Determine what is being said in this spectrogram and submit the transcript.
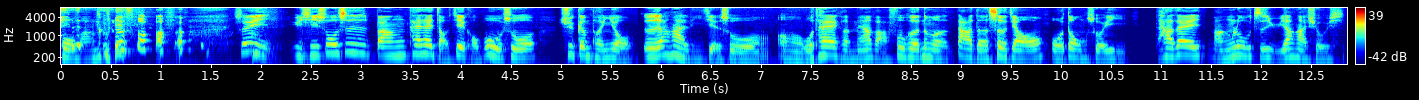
火忙，没错，所以与其说是帮太太找借口，不如说去跟朋友，就是让他理解说，哦、我太太可能没办法负荷那么大的社交活动，所以他在忙碌之余让他休息。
